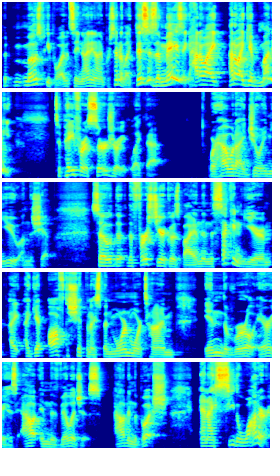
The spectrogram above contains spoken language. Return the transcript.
But most people, I would say 99%, are like, "This is amazing. How do I how do I give money to pay for a surgery like that? Or how would I join you on the ship?" So the, the first year goes by, and then the second year, I, I get off the ship and I spend more and more time in the rural areas, out in the villages, out in the bush and I see the water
